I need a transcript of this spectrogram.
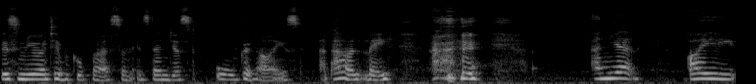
this neurotypical person is then just organized, apparently. and yet I've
